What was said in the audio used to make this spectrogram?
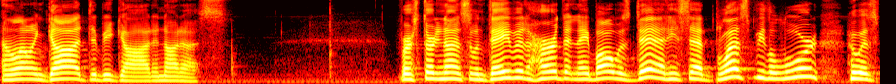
And allowing God to be God and not us. Verse 39 So when David heard that Nabal was dead, he said, Blessed be the Lord who has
